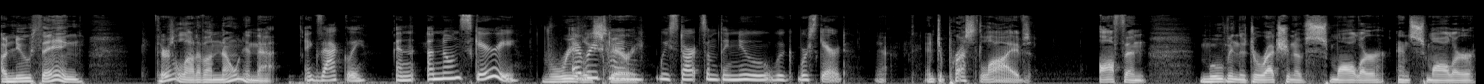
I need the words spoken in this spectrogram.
a new thing, there's a lot of unknown in that. Exactly. And unknown's scary. Really scary. Every scary. time we start something new, we- we're scared. Yeah. And depressed lives often move in the direction of smaller and smaller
